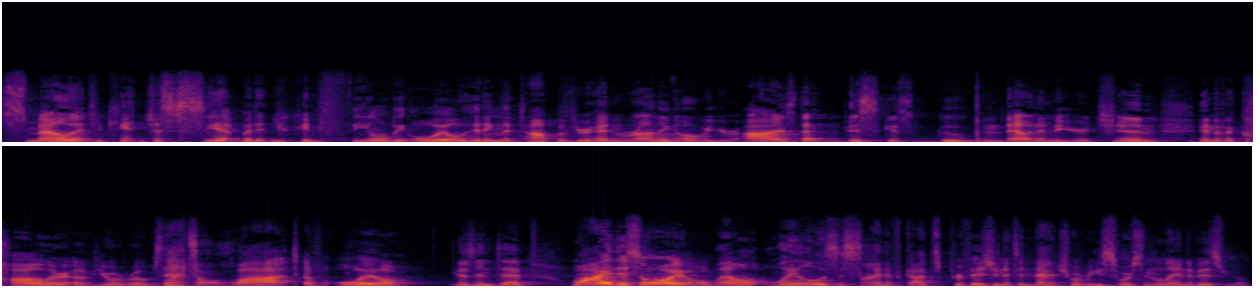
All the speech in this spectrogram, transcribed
smell it, you can't just see it, but it, you can feel the oil hitting the top of your head and running over your eyes, that viscous goop, and down into your chin, into the collar of your robes. That's a lot of oil, isn't it? Why this oil? Well, oil is a sign of God's provision. It's a natural resource in the land of Israel.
